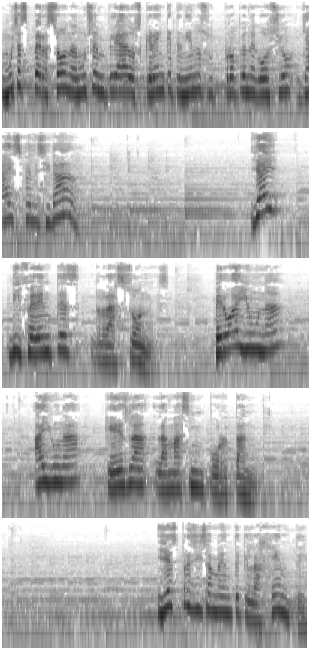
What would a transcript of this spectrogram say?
muchas personas, muchos empleados creen que teniendo su propio negocio ya es felicidad? Y hay diferentes razones, pero hay una hay una que es la, la más importante. Y es precisamente que la gente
